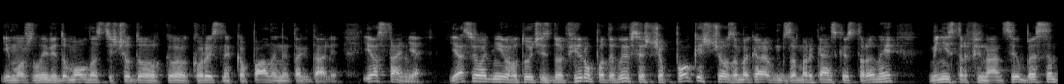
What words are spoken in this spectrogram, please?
і можливі домовленості щодо корисних копалин і так далі. І останнє я сьогодні, готуючись до ефіру, подивився, що поки що з американської сторони міністр фінансів Бесен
